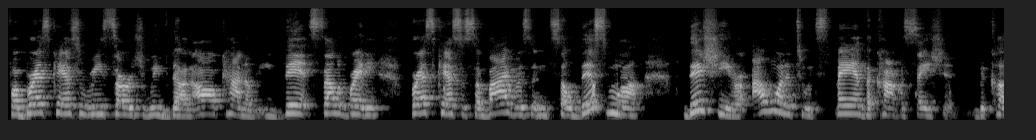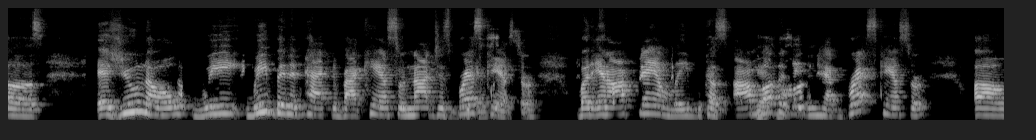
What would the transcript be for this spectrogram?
for breast cancer research we've done all kind of events celebrating breast cancer survivors and so this month this year i wanted to expand the conversation because as you know we we've been impacted by cancer not just breast yes. cancer but in our family because our yes. mother didn't have breast cancer um,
